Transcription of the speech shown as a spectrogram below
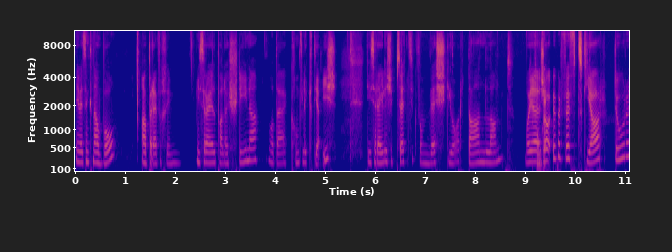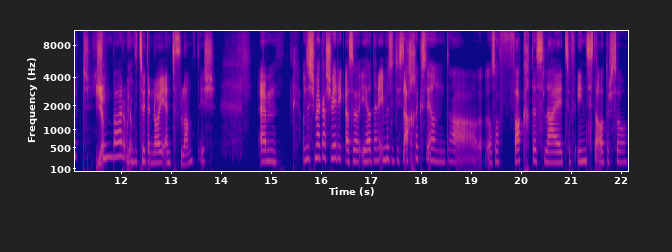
Ich weiß nicht genau wo, aber einfach in Israel-Palästina, wo der Konflikt ja ist. Die israelische Besetzung vom Westjordanland, wo ja Okay. schon über 50 Jahre dauert, Ja, scheinbar, und ja. jetzt wieder neu entflammt ist. Ähm, und es ist mega schwierig. Also, ich habe dann immer so die Sachen gesehen und habe also Fakten-Slides auf Insta oder so.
